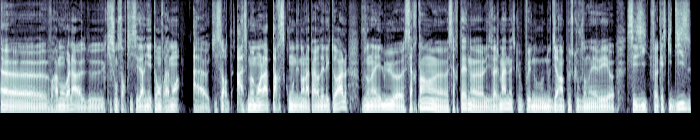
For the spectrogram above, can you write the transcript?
euh, vraiment voilà de, qui sont sorties ces derniers temps vraiment qui sortent à ce moment-là parce qu'on est dans la période électorale. Vous en avez lu euh, certains, euh, certaines, euh, Lise Wajman. Est-ce que vous pouvez nous, dire un peu ce que vous en avez saisi? Enfin, Qu'est-ce qu'ils disent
